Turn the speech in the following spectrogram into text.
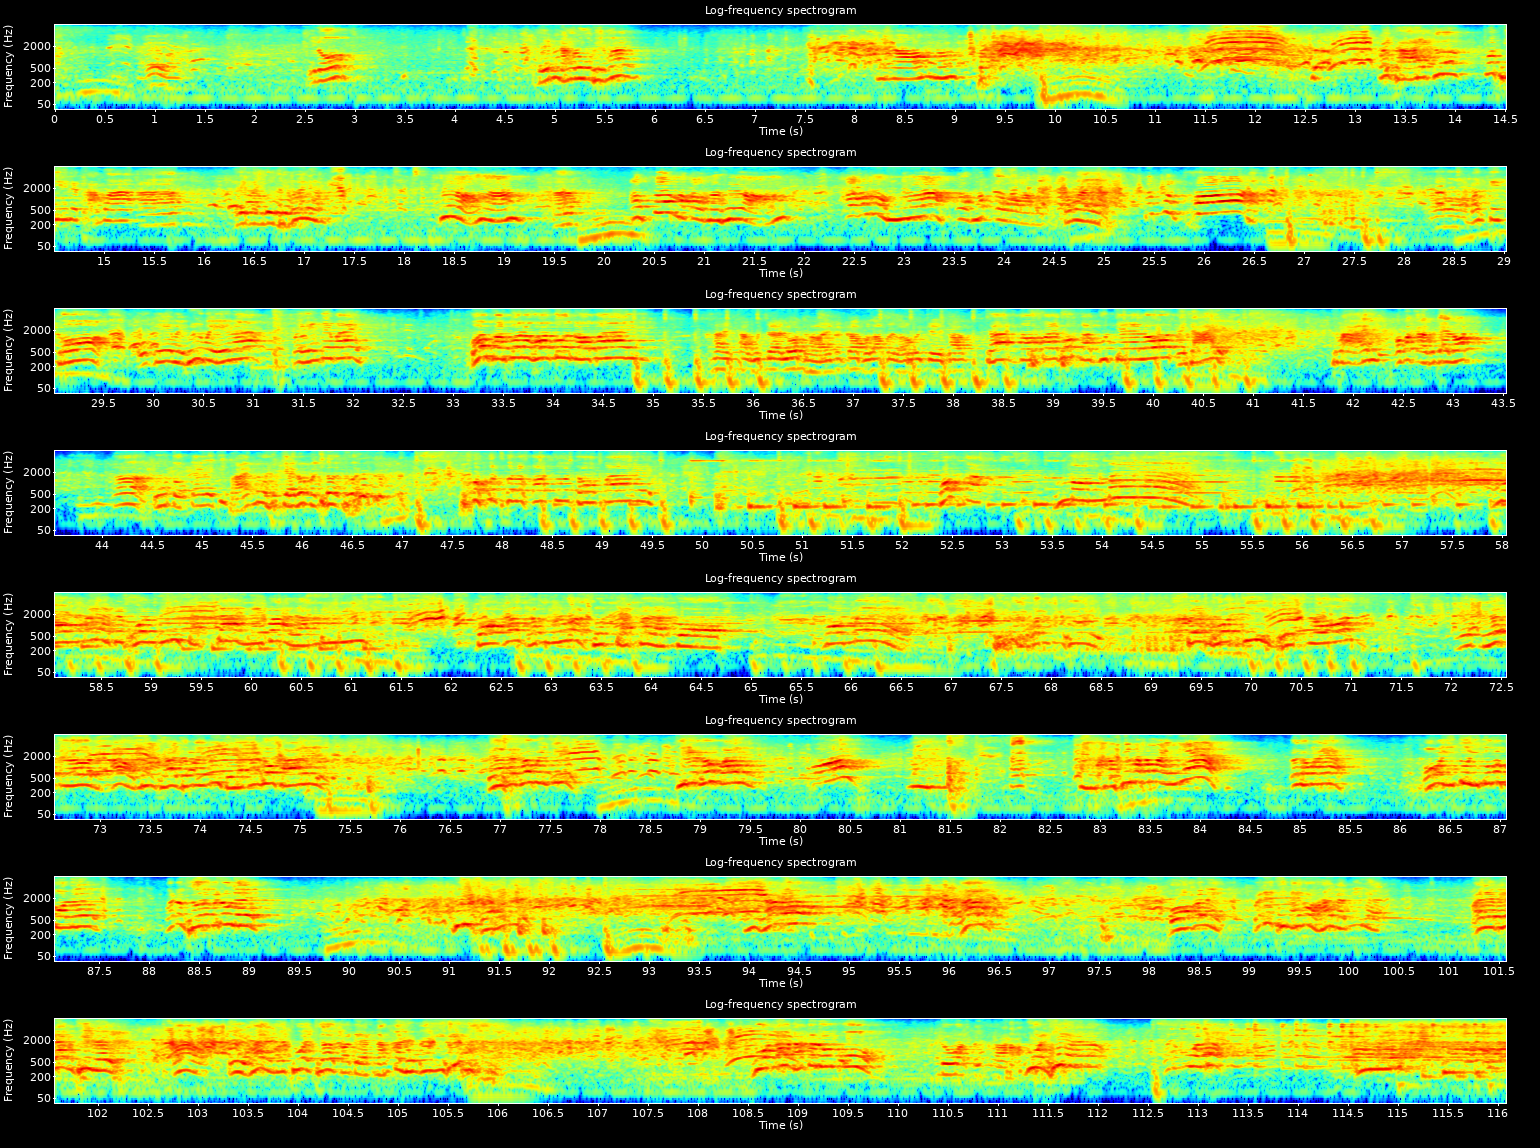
เรื่องวะพี่หนูเห็นหนังลุงพี่ไหมน้องเนาะไม่ถ่ายคือว่าพี่เนี่ยถามว่าอ่า เห็นหนังลุงพี่ไหมอะเหืองเหรอ อ่าเอาส้มมาออกมาเหืองเอาขนมเนื้อออกมาก่อนทำไมอะแล้วปวดคออ๋อมันติดคอ โอเคไม่เพิ่งไม่เห็นนะไม่เห็นใช่ไหมพบกับตัวละครตัวต่อไป ใครทำกุญแจรถหายนะครับมารับไปเราไปเจครับฉากต่อไปพบกับกุญแจรถไม่ใช่ที่หมายเขาประกาศกุญแจรถ เออกูตกใจเลยที่ผายนึกว่ากุญแจรถมาเชิดด้วยโอ้ตัวละครตัวต่อไป มึงชายทำไมไม่แดกกันเข้าไปแดกกันเข้าไปสิกินกันเข้าไปโอ๊ยเอาพี่มาทำไมเนี่ย แล้วทำไมอะมองมากี่ตัวกี่ตัวก็หมดเลยไม่ต้องถืออะไรไปนู่นเลยนี่ใครนี่ครั้งแล้วฮะบอกแล้วนี่ไปได้ที่ไหนก็หายแบบนี้แหละ ไปเลยไปนั่งกับที่เลย อ้าวกูให้มาช่วยเชิดมาแดกหนังกระดูกอีกบวชแล้วหนังกระดูกกูดวดไปครับบวชเฮียแล้วไม่ต้องบวชแล้วอีเวนต์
